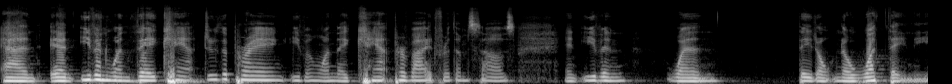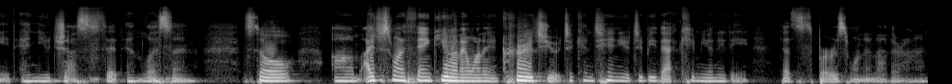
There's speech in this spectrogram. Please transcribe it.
And, and even when they can't do the praying, even when they can't provide for themselves, and even when they don't know what they need, and you just sit and listen. So um, I just want to thank you, and I want to encourage you to continue to be that community that spurs one another on,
